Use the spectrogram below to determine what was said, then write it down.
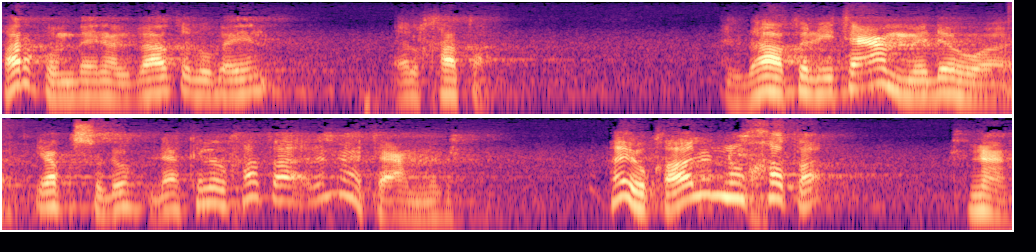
فرق بين الباطل وبين الخطأ. الباطل يتعمده ويقصده لكن الخطأ ما يتعمده. فيقال إنه خطأ. نعم.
